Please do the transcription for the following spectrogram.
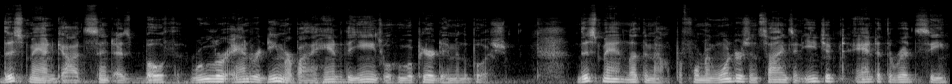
This man God sent as both ruler and redeemer by the hand of the angel who appeared to him in the bush. This man led them out, performing wonders and signs in Egypt and at the Red Sea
